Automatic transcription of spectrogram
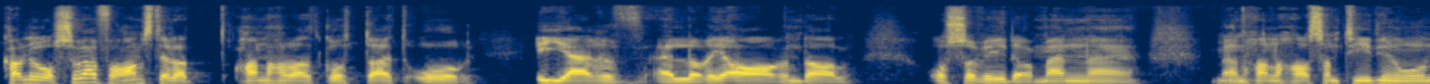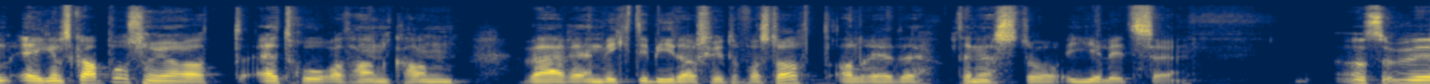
kan det også være for hans del at han hadde hatt godt av et år i Jerv eller i Arendal osv. Men, eh, men han har samtidig noen egenskaper som gjør at jeg tror at han kan være en viktig bidragsyter for Start allerede til neste år i Eliteserien. Og så vi,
